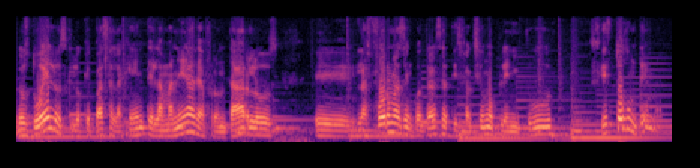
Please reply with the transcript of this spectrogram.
Los duelos, lo que pasa a la gente, la manera de afrontarlos, eh, las formas de encontrar satisfacción o plenitud, es todo un tema.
